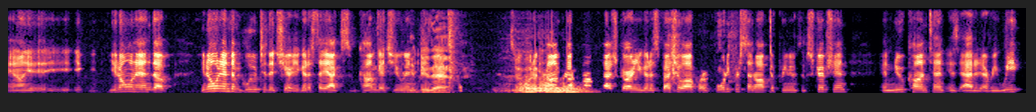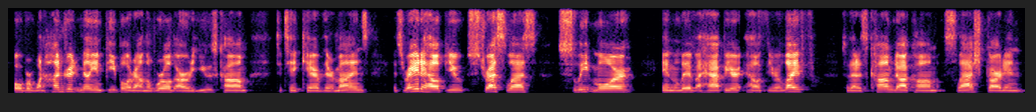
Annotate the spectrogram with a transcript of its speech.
You know, you, you, you don't want to end up you don't want to end up glued to the chair. You got to stay active. Calm gets you in. You do that. So go to calm.com slash garden. You get a special offer, of 40% off the premium subscription, and new content is added every week. Over 100 million people around the world already use Calm to take care of their minds. It's ready to help you stress less, sleep more, and live a happier, healthier life. So that is calm.com slash garden.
